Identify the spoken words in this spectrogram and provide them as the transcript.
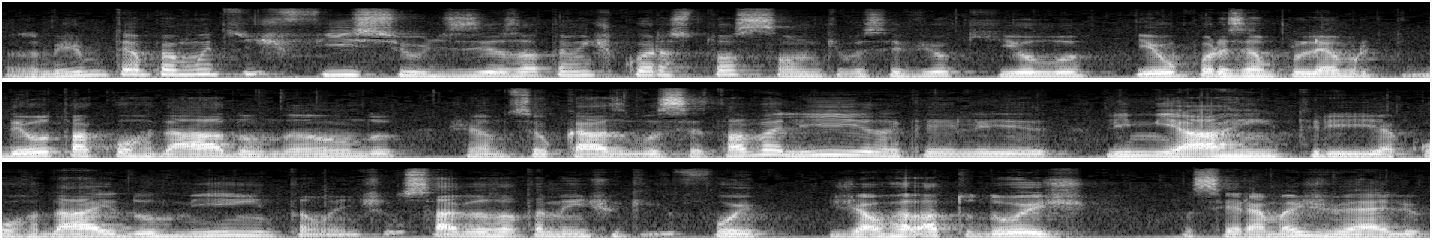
Mas ao mesmo tempo é muito difícil dizer exatamente qual era a situação em que você viu aquilo. Eu, por exemplo, lembro que deu estar acordado andando. Já no seu caso você estava ali, naquele limiar entre acordar e dormir, então a gente não sabe exatamente o que foi. Já o relato 2, você era mais velho.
